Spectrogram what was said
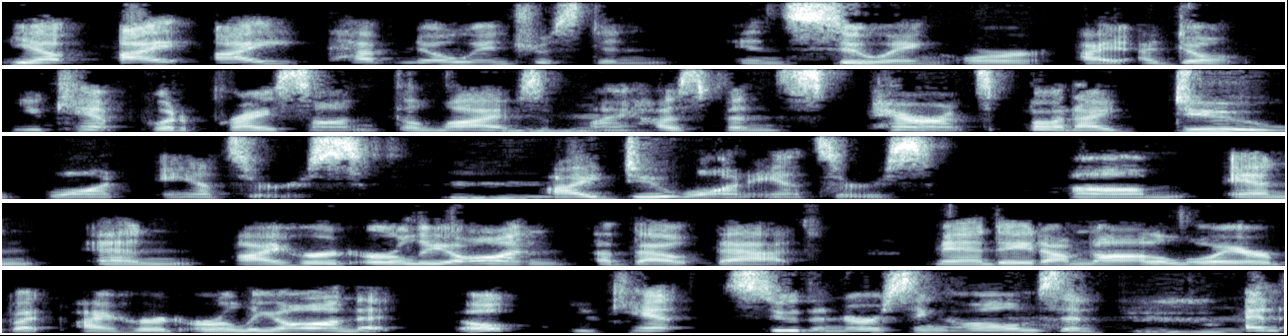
Yep. I, I have no interest in, in suing or I, I don't, you can't put a price on the lives mm-hmm. of my mm-hmm. husband's parents, but I do want answers. Mm-hmm. I do want answers. Um, and, and I heard early on about that mandate. I'm not a lawyer, but I heard early on that oh, you can't sue the nursing homes. And, mm-hmm. and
